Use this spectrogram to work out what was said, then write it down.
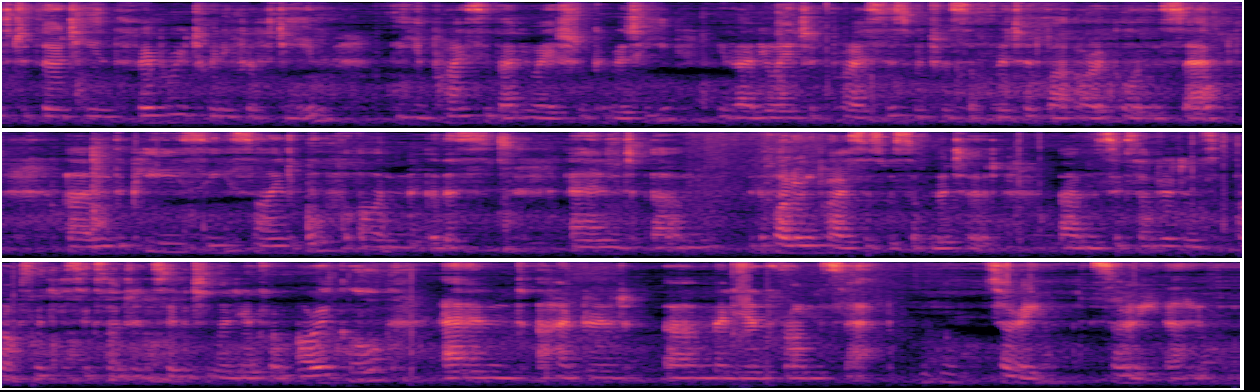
um, 11th to 13th February 2015, the Price Evaluation Committee evaluated prices which were submitted by Oracle and SAP. Um, the PEC signed off on this, and um, the following prices were submitted. Um, 600 and, approximately 670 million from Oracle and 100 uh, million from SAP. Sorry, sorry, uh, 1 billion.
